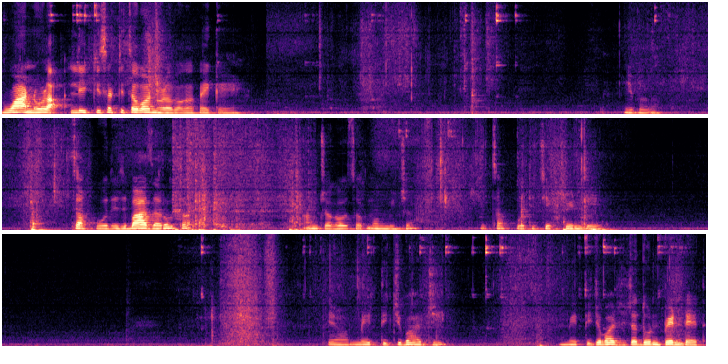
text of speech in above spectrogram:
वानोळा लेकीसाठीचा वानोळा बघा काय काय आहे. हे बघा. चाकवतीचे बाजार होता. आमच्या गावचा मम्मीच्या. हे चाकवतीची एक पेंडी आहे. या मेथीची भाजी. मेथीच्या भाजीच्या दोन पेंड्या आहेत.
